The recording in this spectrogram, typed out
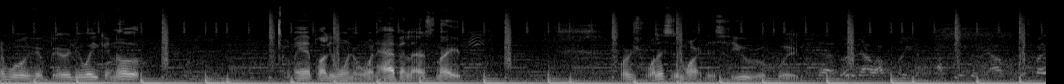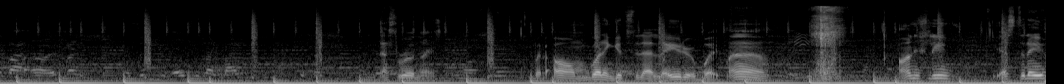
Y'all boy here barely waking up. Man, probably wondering what happened last night. First of all, let's just mark this view real quick. That's real nice. But um, I'm gonna get to that later. But man, honestly, yesterday.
